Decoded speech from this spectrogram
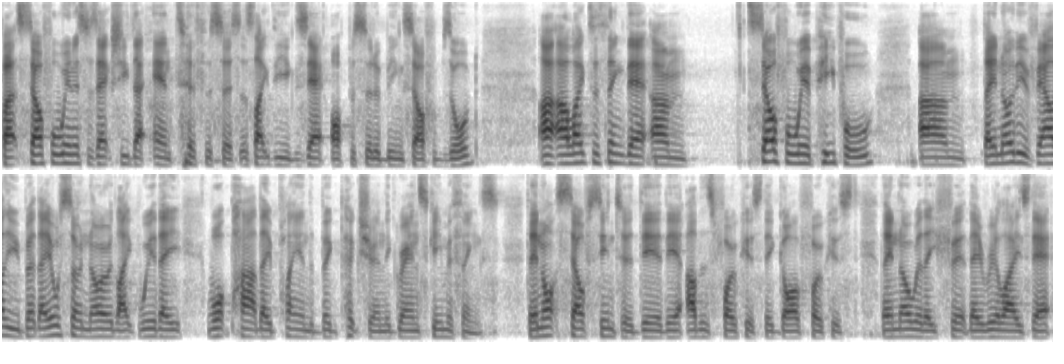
but self awareness is actually the antithesis. It's like the exact opposite of being self absorbed. I, I, like to think that um, self aware people. Um, they know their value, but they also know like where they, what part they play in the big picture, in the grand scheme of things. They're not self-centered. They're they're others focused. They're God focused. They know where they fit. They realize that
